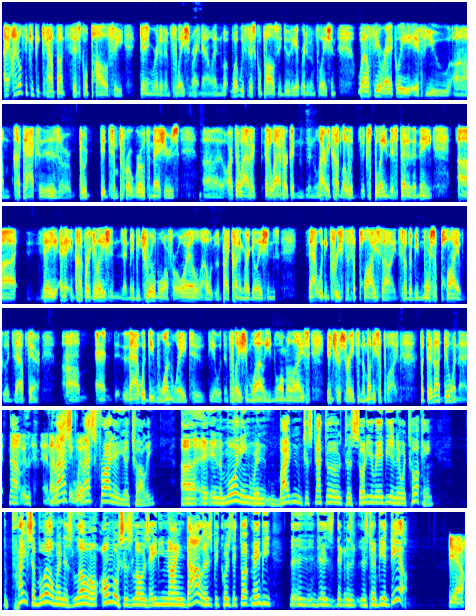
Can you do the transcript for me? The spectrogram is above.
I, I don't think you could count on fiscal policy getting rid of inflation right now. And what, what would fiscal policy do to get rid of inflation? Well, theoretically, if you um, cut taxes or, or did some pro-growth measures, uh, Arthur Laffer, Laffer and Larry Kudlow would explain this better than me. Uh, they and, and cut regulations and maybe drill more for oil uh, by cutting regulations. That would increase the supply side, so there'd be more supply of goods out there. Um, and that would be one way to deal with inflation while you normalize interest rates and the money supply. But they're not doing that. Now, and I don't last think they will. last Friday, uh, Charlie, uh, in the morning when Biden just got to, to Saudi Arabia and they were talking, the price of oil went as low, almost as low as eighty nine dollars, because they thought maybe there's, there's going to be a deal. Yeah,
